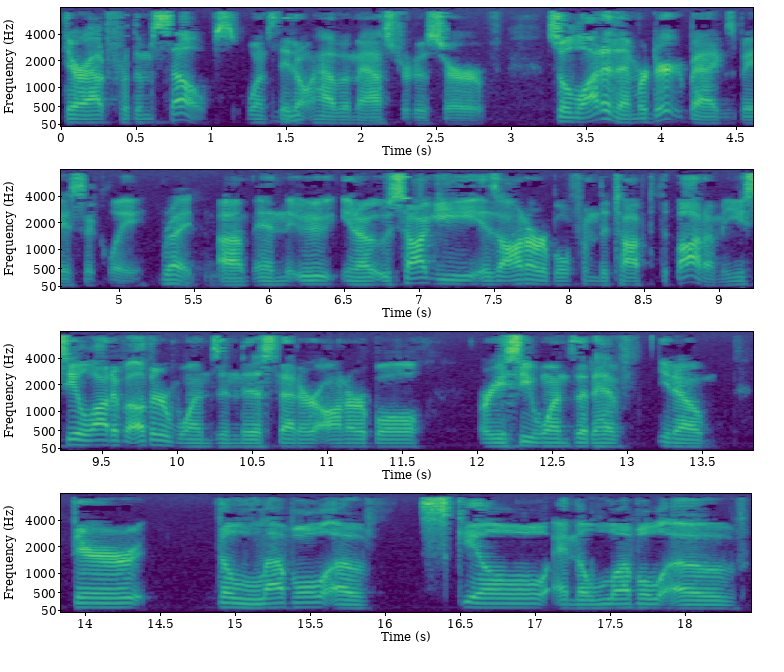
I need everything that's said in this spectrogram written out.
they're out for themselves once they Mhm. don't have a master to serve. So a lot of them are dirtbags basically. Right. Um, and you know, Usagi is honorable from the top to the bottom. And you see a lot of other ones in this that are honorable, or you see ones that have, you know, they're the level of skill and the level of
